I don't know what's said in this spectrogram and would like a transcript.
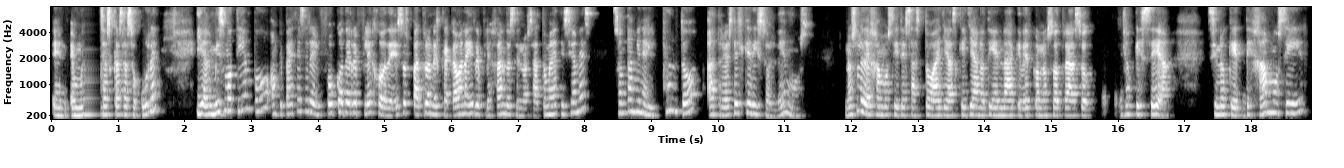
en, en muchas casas ocurre. Y al mismo tiempo, aunque parece ser el foco de reflejo de esos patrones que acaban ahí reflejándose en nuestra toma de decisiones, son también el punto a través del que disolvemos. No solo dejamos ir esas toallas que ya no tienen nada que ver con nosotras o lo que sea, sino que dejamos ir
